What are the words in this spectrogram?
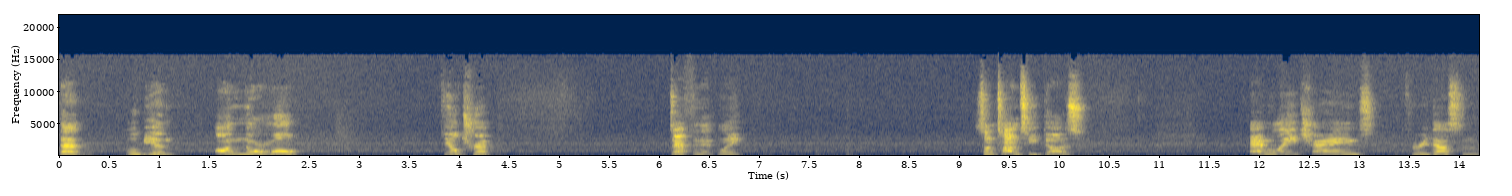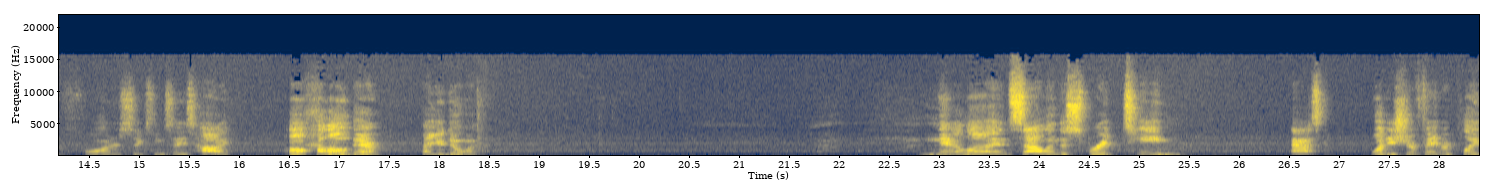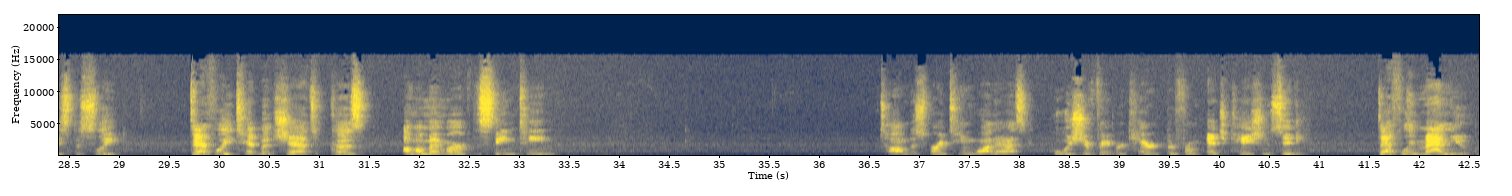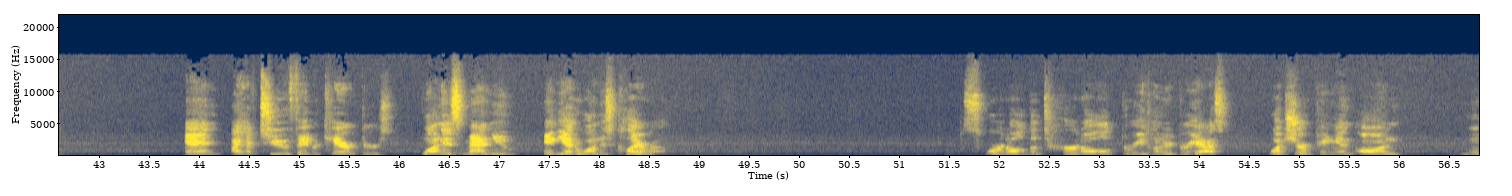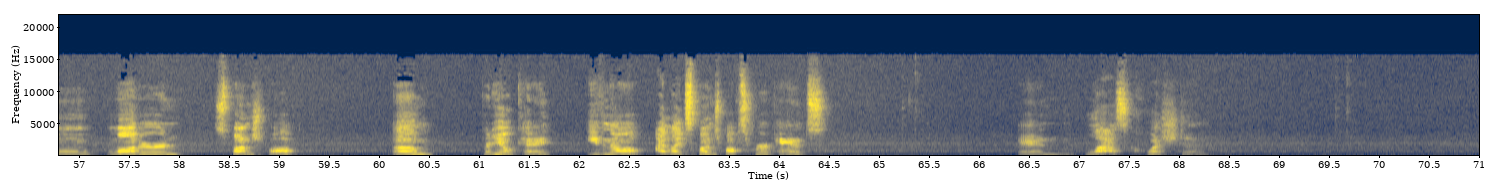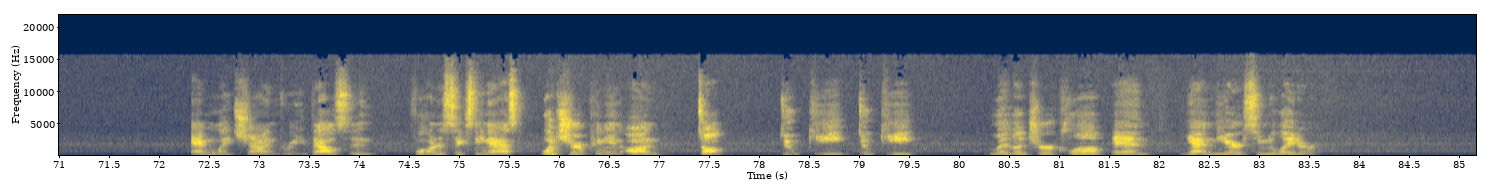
that will be an on normal field trip? Definitely. Sometimes he does. Emily Chains 3416 says hi. Oh, hello there. How you doing? Nella and Sal and the Sprite team ask, what is your favorite place to sleep? Definitely Tidmouth Sheds, because I'm a member of the Steam team. Tom the Sprite Team 1 asks, who is your favorite character from Education City? Definitely Manu. And I have two favorite characters. One is Manu, and the other one is Clara. Squirtle the Turtle 303 asks, what's your opinion on modern SpongeBob. Um, pretty okay. Even though I like SpongeBob SquarePants. And last question. Emily Chan 3416 asked, What's your opinion on Doc Doki Doki Literature Club and Yandere Simulator?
